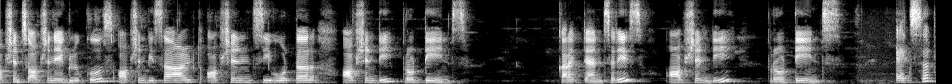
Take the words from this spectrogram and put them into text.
Options option A glucose, option B salt, option C water, option D proteins. Correct answer is option D proteins. Except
